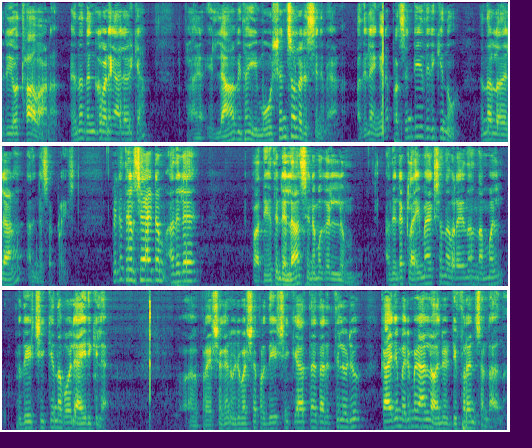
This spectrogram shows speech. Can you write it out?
ഒരു യോദ്ധാവാണ് എന്ന് നിങ്ങൾക്ക് വേണമെങ്കിൽ ആലോചിക്കാം. എല്ലാവിധ ഇമോഷൻസ് ഉള്ളൊരു സിനിമയാണ് അതിനെങ്ങനെ പ്രസന്റ് ചെയ്തിരിക്കുന്നു എന്നുള്ളതിലാണ് അതിന്റെ സർപ്രൈസ് പിന്നെ തീർച്ചയായിട്ടും അതിൽ ഇപ്പം അദ്ദേഹത്തിന്റെ എല്ലാ സിനിമകളിലും അതിന്റെ ക്ലൈമാക്സ് എന്ന് പറയുന്നത് നമ്മൾ പ്രതീക്ഷിക്കുന്ന പോലെ ആയിരിക്കില്ല. പ്രേക്ഷകൻ ഒരുപക്ഷെ പ്രതീക്ഷിക്കാത്ത തരത്തിലൊരു കാര്യം വരുമ്പോഴാണല്ലോ അതിന് ഡിഫറൻസ് ഉണ്ടാകുന്നത്.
